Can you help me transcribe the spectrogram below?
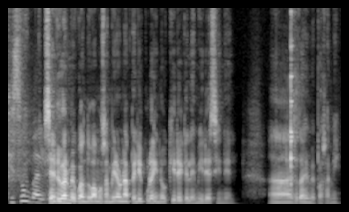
¿Qué es un balcón? Se duerme cuando vamos a mirar una película y no quiere que le mire sin él. Ah, eso también me pasa a mí.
